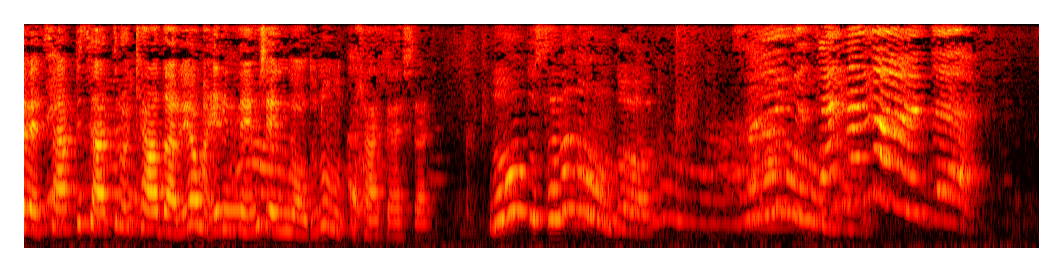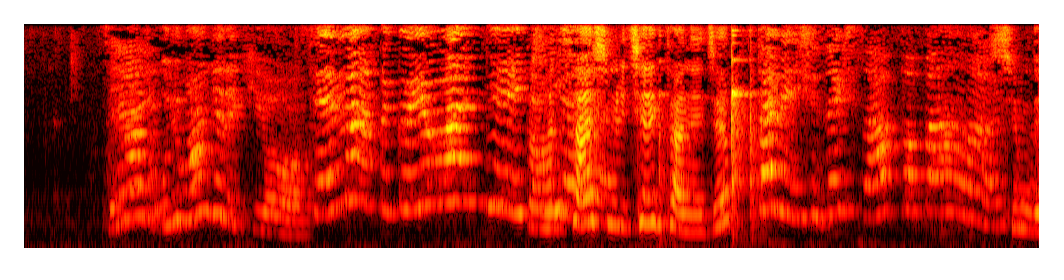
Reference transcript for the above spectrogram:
Evet saat bir saattir o kağıdı arıyor ama elindeymiş elinde olduğunu unutmuş arkadaşlar. Ne oldu sana ne oldu? Sana ne oldu? Senin artık uyuman gerekiyor. Senin artık uyuman gerekiyor. Tamam hadi sen şimdi içeri git anneciğim. Tabii. Şimdi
